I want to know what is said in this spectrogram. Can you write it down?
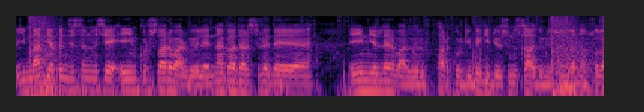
eee map yapımcısının şey eğim kursları var böyle. Ne kadar sürede eğim yerleri var böyle parkur gibi. Gidiyorsunuz sağa dönüyorsunuz adam sola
